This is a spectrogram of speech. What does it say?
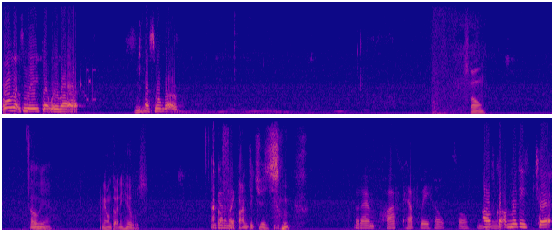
Oh, that's me. Don't worry about it. Ooh. That's the wrong button. Storm. Oh yeah. Anyone got any heals? I, I got gotta five make- bandages. But I'm half halfway health, so. I'm I've got a medi kit.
